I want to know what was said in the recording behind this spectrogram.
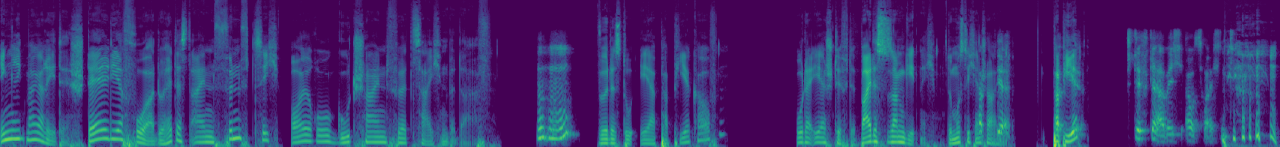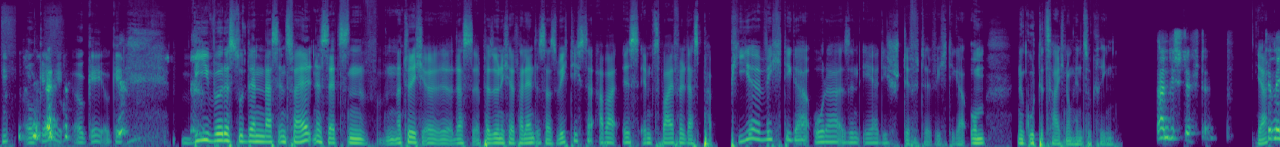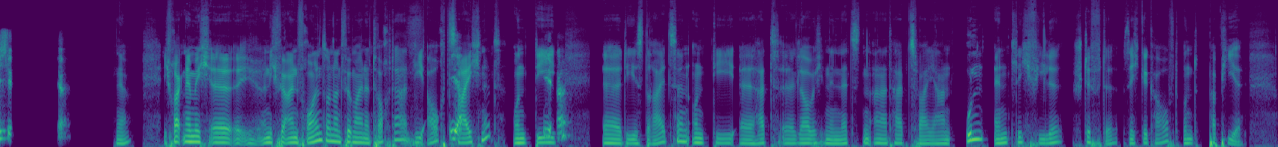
Ingrid Margarete, stell dir vor, du hättest einen 50-Euro-Gutschein für Zeichenbedarf. Mhm. Würdest du eher Papier kaufen oder eher Stifte? Beides zusammen geht nicht. Du musst dich entscheiden. Papier. Papier? Stifte habe ich ausreichend. okay, okay, okay. Wie würdest du denn das ins Verhältnis setzen? Natürlich, äh, das persönliche Talent ist das Wichtigste, aber ist im Zweifel das Papier wichtiger oder sind eher die Stifte wichtiger, um eine gute Zeichnung hinzukriegen? Dann die Stifte. Ja? Für mich. Ja. Ich frage nämlich äh, nicht für einen Freund, sondern für meine Tochter, die auch Ja. zeichnet und die Ja. Äh, die ist 13 und die äh, hat, äh, glaube ich, in den letzten anderthalb, zwei Jahren unendlich viele Stifte sich gekauft und Papier.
